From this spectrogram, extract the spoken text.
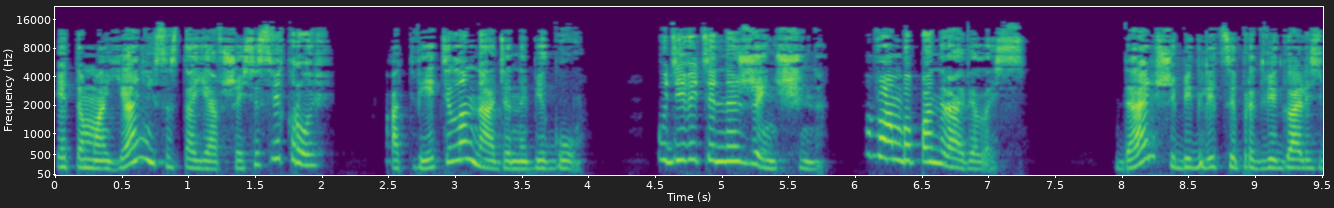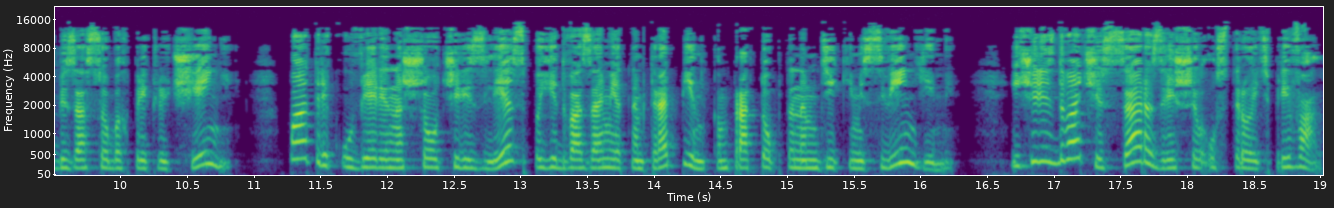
это моя несостоявшаяся свекровь», – ответила Надя на бегу. «Удивительная женщина. Вам бы понравилось». Дальше беглецы продвигались без особых приключений. Патрик уверенно шел через лес по едва заметным тропинкам, протоптанным дикими свиньями, и через два часа разрешил устроить привал.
